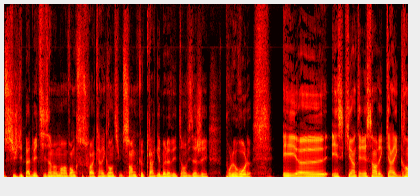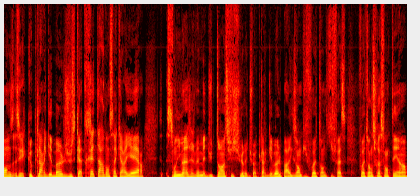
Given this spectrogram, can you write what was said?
si je dis pas de bêtises, un moment avant que ce soit Cary Grant, il me semble que Clark Gable avait été envisagé pour le rôle. Et, euh, et ce qui est intéressant avec Cary Grant, c'est que Clark Gable, jusqu'à très tard dans sa carrière, son image, elle va mettre du temps à se fissurer. Tu vois, Clark Gable, par exemple, il faut attendre qu'il fasse, faut attendre 61,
